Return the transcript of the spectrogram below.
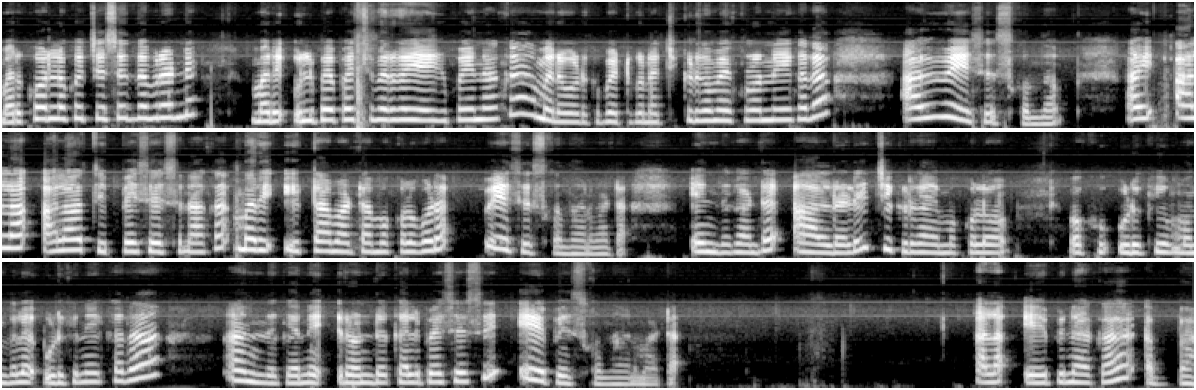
మరి కూరలోకి వచ్చేసేద్దాం రండి. మరి ఉల్లిపాయ పచ్చిమిరగా వేగిపోయినాక మరి ఉడకబెట్టుకున్న చిక్కుడుగా మేకలు ఉన్నాయి కదా అవి వేసేసుకుందాం. అవి అలా అలా తిప్పేసేసినాక మరి ఈ టమాటా ముక్కలు కూడా వేసేసుకుందాం అనమాట ఎందుకంటే ఆల్రెడీ చిక్కుడుకాయ ముక్కలు ఒక ఉడికి ముందలే ఉడికినాయి కదా అందుకని రెండు కలిపేసేసి వేపేసుకుందాం అనమాట అలా వేపినాక అబ్బా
